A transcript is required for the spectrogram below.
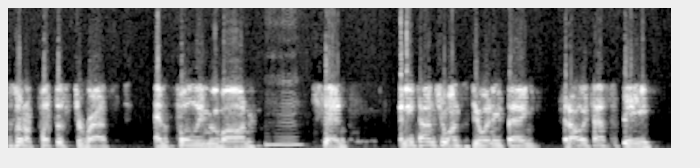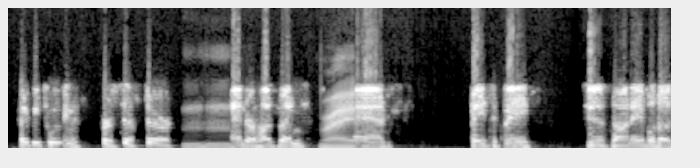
to sort of put this to rest and fully move on. Mm-hmm. Since anytime she wants to do anything, it always has to be put between her sister mm-hmm. and her husband. Right. And basically she's just not able to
